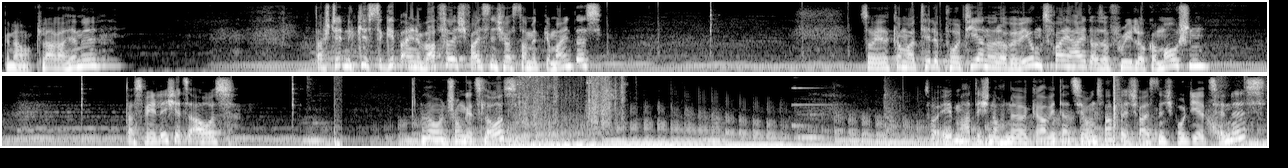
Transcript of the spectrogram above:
Genau, klarer Himmel. Da steht eine Kiste, gib eine Waffe. Ich weiß nicht, was damit gemeint ist. So, jetzt können wir teleportieren oder Bewegungsfreiheit, also Free Locomotion. Das wähle ich jetzt aus. So, und schon geht's los. So, eben hatte ich noch eine Gravitationswaffe. Ich weiß nicht, wo die jetzt hin ist.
